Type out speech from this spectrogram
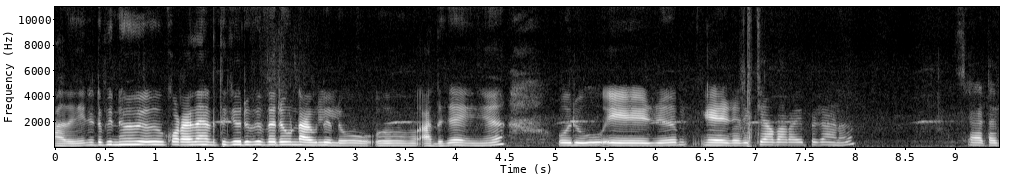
അത് കഴിഞ്ഞിട്ട് പിന്നെ കുറേ നേരത്തേക്ക് ഒരു വിവരം ഉണ്ടാവില്ലല്ലോ. അത് കഴിഞ്ഞ് ഒരു ഏഴ് ഏഴരയ്ക്ക് ആവാറായപ്പോഴാണ് ചേട്ടൻ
